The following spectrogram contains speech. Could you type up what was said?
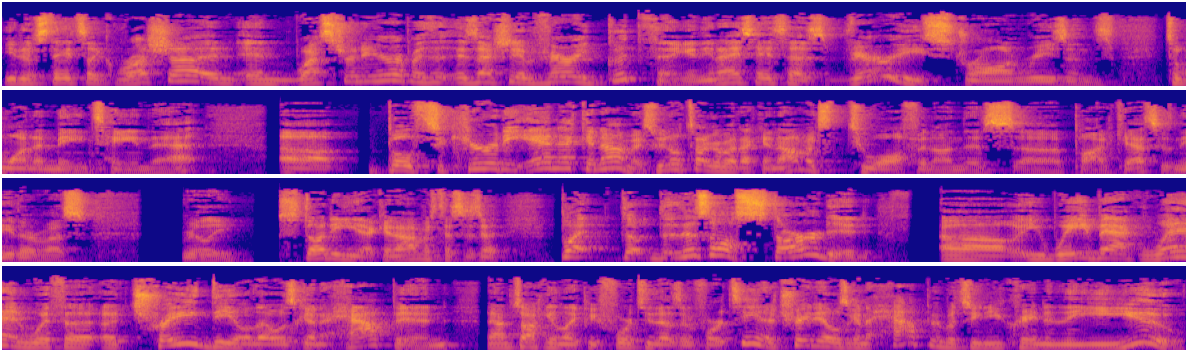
you know states like Russia and, and Western Europe is, is, actually a very good thing, and the United States has very strong reasons to want to maintain that. Uh, both security and economics. We don't talk about economics too often on this uh, podcast because neither of us really study economics necessarily. But th- this all started uh, way back when with a, a trade deal that was going to happen. And I'm talking like before 2014. A trade deal was going to happen between Ukraine and the EU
